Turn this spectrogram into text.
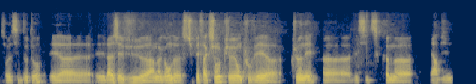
sur le site d'Auto. Et, et, là, j'ai vu à ma grande stupéfaction qu'on pouvait cloner des sites comme Airbnb,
